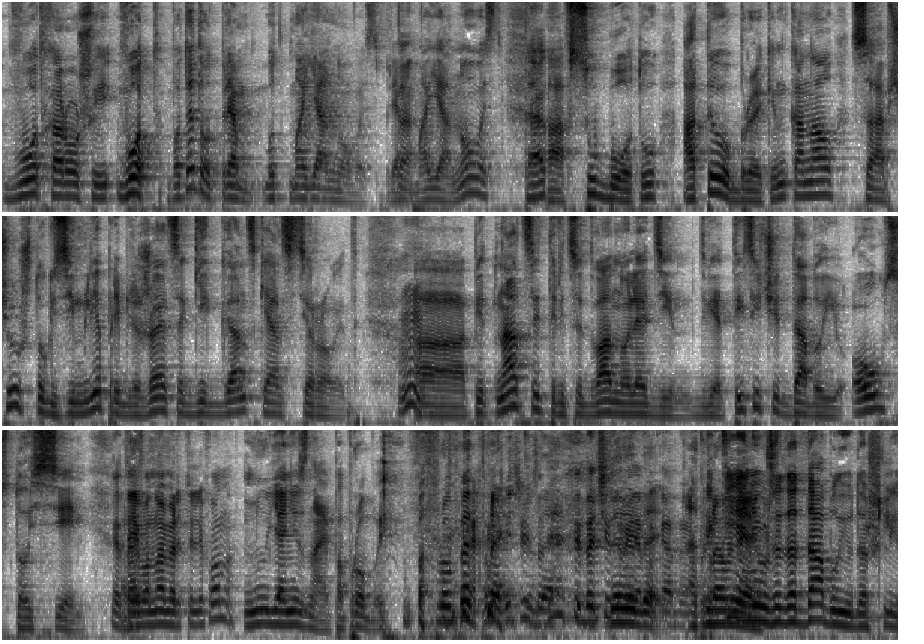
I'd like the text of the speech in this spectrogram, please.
Вот хороший. Вот, вот это вот прям вот моя новость. Прям Да. моя новость. Так. А в субботу Атео Брекин канал сообщил, что к Земле приближается гигантский астероид. А, 153201 2000 WO107. Это его номер телефона? Ну, я не знаю, попробуй. Попробуй отправить. Ты дочитывай, я Да-да-да, пока- Прикинь, они уже до W дошли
